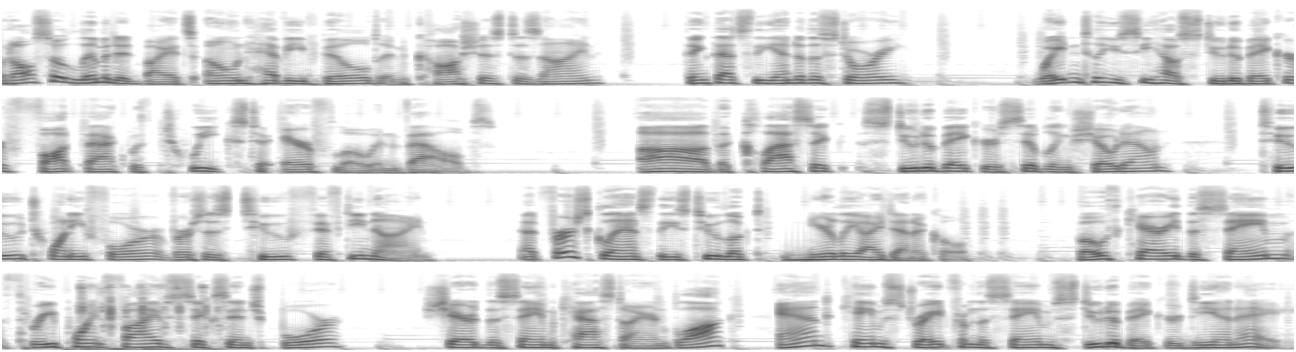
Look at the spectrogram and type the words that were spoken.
but also limited by its own heavy build and cautious design. Think that's the end of the story? Wait until you see how Studebaker fought back with tweaks to airflow and valves. Ah, the classic Studebaker sibling showdown, 224 versus 259. At first glance, these two looked nearly identical. Both carried the same 3.56-inch bore, shared the same cast iron block, and came straight from the same Studebaker DNA.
